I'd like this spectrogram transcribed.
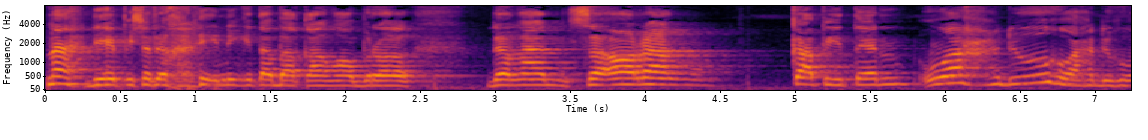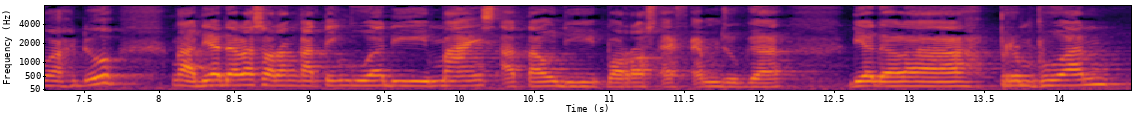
Nah di episode kali ini kita bakal ngobrol dengan seorang kapiten. Waduh, waduh, waduh. Nggak, dia adalah seorang cutting gue di Mais atau di Poros FM juga Dia adalah perempuan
